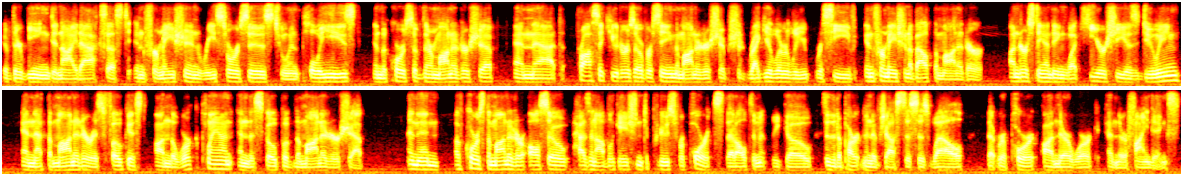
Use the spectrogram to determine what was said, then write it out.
if they're being denied access to information, resources, to employees in the course of their monitorship, and that prosecutors overseeing the monitorship should regularly receive information about the monitor, understanding what he or she is doing, and that the monitor is focused on the work plan and the scope of the monitorship. And then, of course, the monitor also has an obligation to produce reports that ultimately go to the Department of Justice as well that report on their work and their findings.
